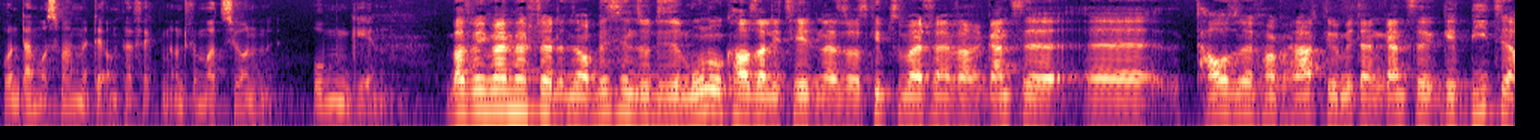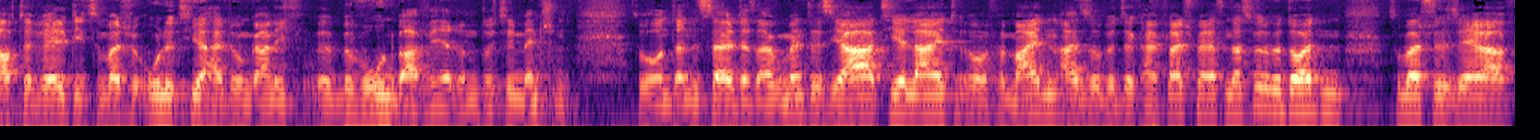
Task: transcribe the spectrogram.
Und da muss man mit der unperfekten Information umgehen. Was mich manchmal stört, sind auch ein bisschen so diese Monokausalitäten. Also es gibt zum Beispiel einfach ganze äh, Tausende von Quadratkilometern, ganze Gebiete auf der Welt, die zum Beispiel ohne Tierhaltung gar nicht äh, bewohnbar wären durch den Menschen. So und dann ist halt das Argument ist ja Tierleid wollen wir vermeiden, also bitte kein Fleisch mehr essen. Das würde bedeuten zum Beispiel sehr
